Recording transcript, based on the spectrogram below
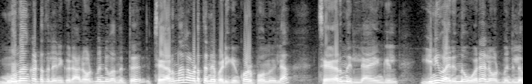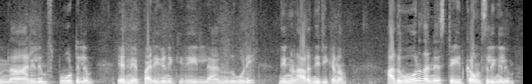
മൂന്നാം ഘട്ടത്തിൽ എനിക്കൊരു അലോട്ട്മെന്റ് വന്നിട്ട് ചേർന്നാൽ അവിടെ തന്നെ പഠിക്കും. കുഴപ്പമൊന്നുമില്ല. ചേർന്നില്ല എങ്കിൽ ഇനി വരുന്ന ഒരു അലോട്ട്മെന്റിലും നാലിലും സ്പോട്ടിലും എന്നെ പരിഗണിക്കുകയില്ല എന്നതുകൂടി നിങ്ങൾ അറിഞ്ഞിരിക്കണം. അതുപോലെ തന്നെ സ്റ്റേറ്റ് കൗൺസിലിങ്ങിലും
